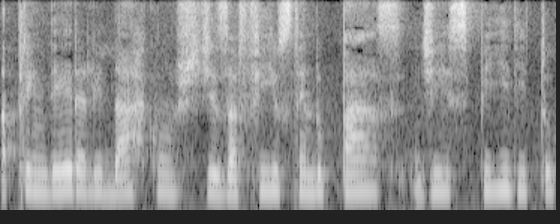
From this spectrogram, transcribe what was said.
aprender a lidar com os desafios tendo paz de espírito.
